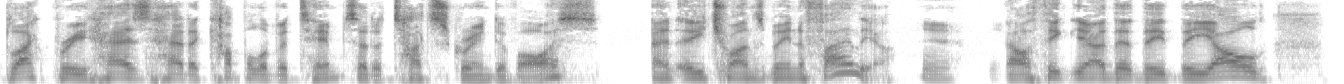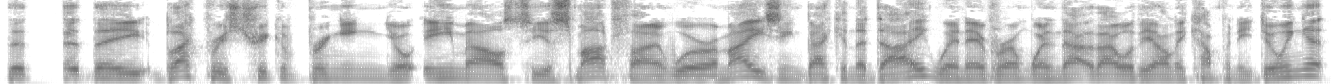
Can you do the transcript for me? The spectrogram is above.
BlackBerry has had a couple of attempts at a touchscreen device, and each one's been a failure. Yeah. I think you know the the, the old the, the the BlackBerry's trick of bringing your emails to your smartphone were amazing back in the day when everyone when they, they were the only company doing it.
